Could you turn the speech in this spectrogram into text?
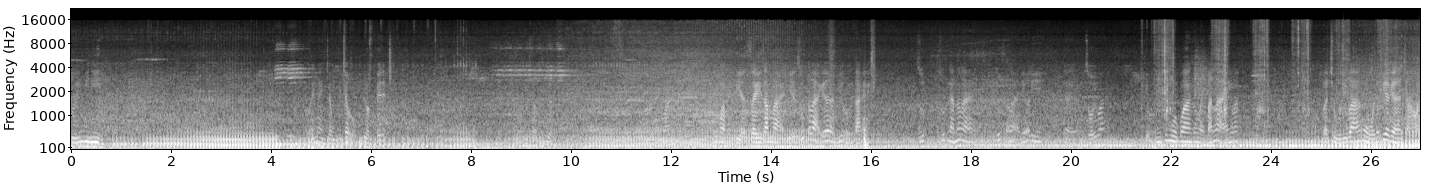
cây mini cái này trồng cái chậu cũng được phết đấy Cái chậu cũng được nhưng mà, nhưng mà phải tỉa dày răm lại tỉa rút nó lại cái ví dụ cái này, này rút rút ngắn nó lại rút nó lại nữa đi để dối quá. Kiểu như cứ mua qua xong lại bán lại các bác và chủ thì ba ngủ trong kia kìa chả hỏi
